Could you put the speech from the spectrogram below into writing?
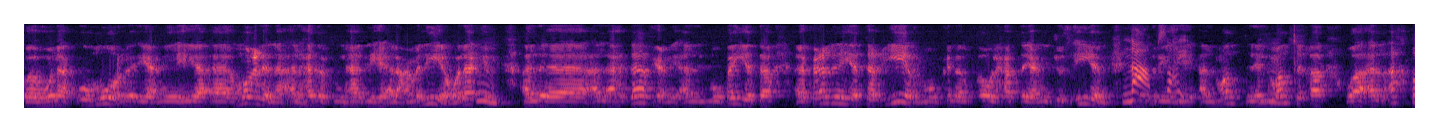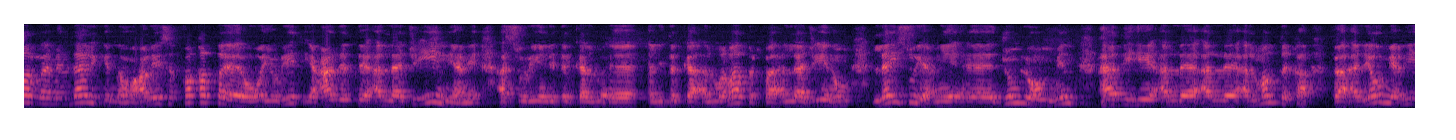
هناك أمور يعني هي معلنة. الهدف من هذه العملية ولكن الأهداف يعني المبيته فعلا هي تغيير ممكن القول حتى يعني جزئيا نعم صحيح. للمنطقه والأخطر من ذلك إنه ليس فقط هو يريد إعادة اللاجئين يعني السوريين لتلك لتلك المناطق. فاللاجئين هم ليسوا يعني جملهم من هذه المنطقة. فاليوم يعني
